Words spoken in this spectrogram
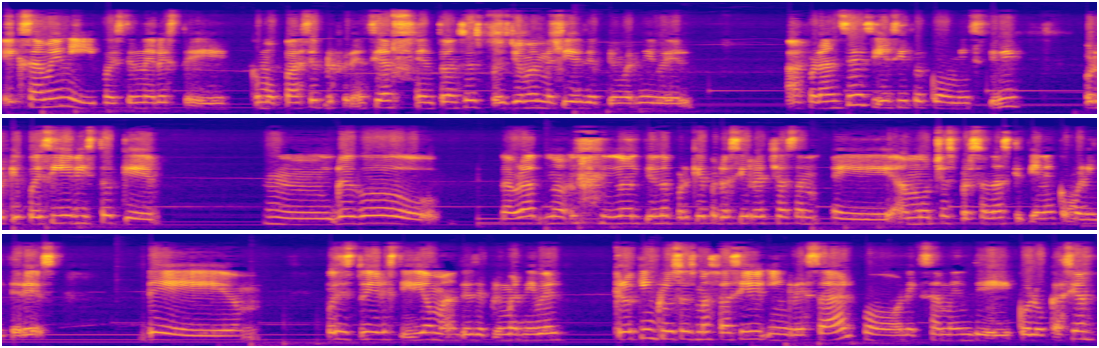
examen y pues tener este como pase preferencial. Entonces pues yo me metí desde el primer nivel a francés y así fue como me inscribí. Porque pues sí he visto que Mm, luego, la verdad, no, no, entiendo por qué, pero sí rechazan eh, a muchas personas que tienen como el interés de pues estudiar este idioma desde el primer nivel. Creo que incluso es más fácil ingresar con examen de colocación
